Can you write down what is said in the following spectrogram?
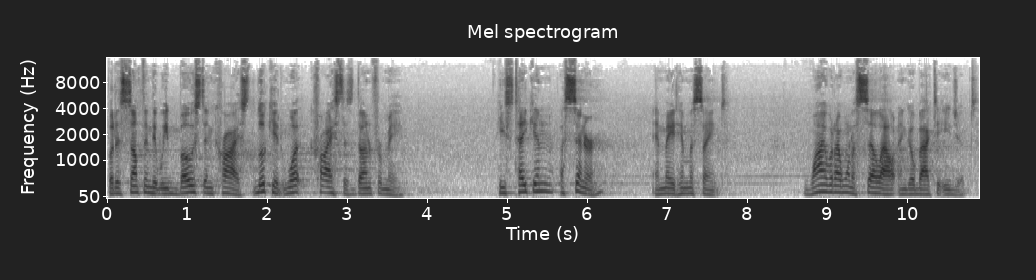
But it's something that we boast in Christ. Look at what Christ has done for me. He's taken a sinner and made him a saint. Why would I want to sell out and go back to Egypt?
